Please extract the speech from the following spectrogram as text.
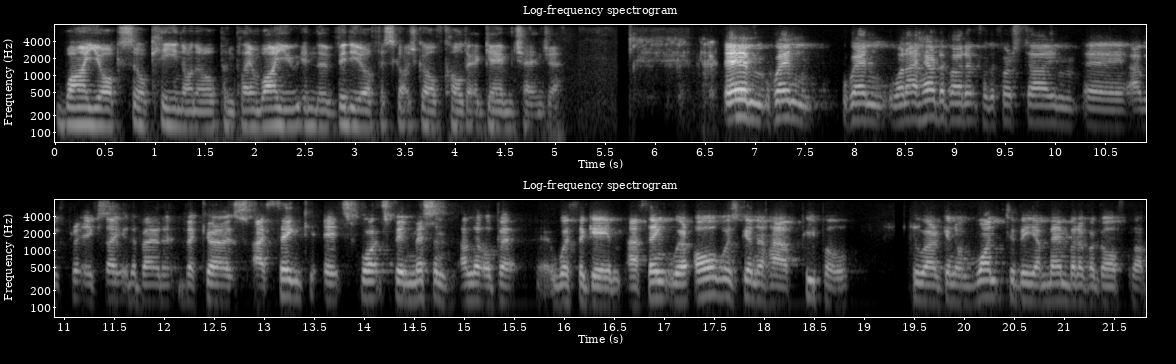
why you're so keen on OpenPlay and why you in the video for Scottish Golf called it a game changer. Um, when when when I heard about it for the first time, uh, I was pretty excited about it because I think it's what's been missing a little bit with the game. I think we're always going to have people who are going to want to be a member of a golf club.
